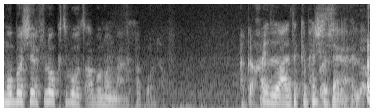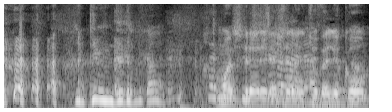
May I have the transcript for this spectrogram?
مباشر فلو كتبوا وتابوناو معاه. هكا خير هذاك بحال شي ساعة. يدي ممدوده في الكاميرا. المهم الدراري العشرين نتوب عليكم.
